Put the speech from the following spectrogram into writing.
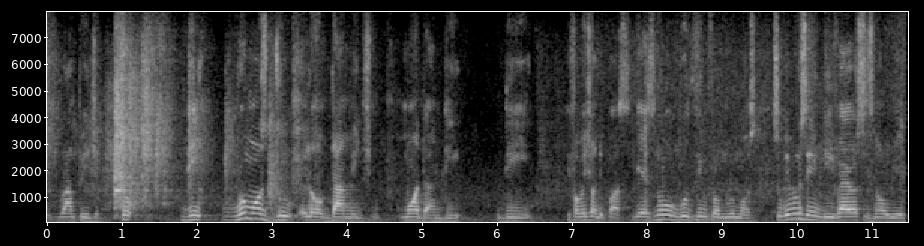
It's rampaging. So the rumors do a lot of damage more than the the information they pass. There's no good thing from rumors. So people saying the virus is not real,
